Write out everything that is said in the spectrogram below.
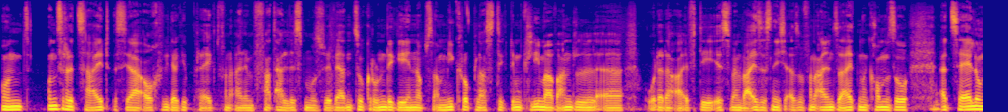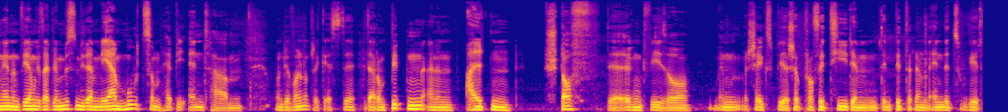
Und unsere Zeit ist ja auch wieder geprägt von einem Fatalismus. Wir werden zugrunde gehen, ob es am Mikroplastik, dem Klimawandel äh, oder der AfD ist, man weiß es nicht. Also von allen Seiten kommen so Erzählungen und wir haben gesagt, wir müssen wieder mehr Mut zum Happy End haben. Und wir wollen unsere Gäste darum bitten, einen alten Stoff, der irgendwie so in Shakespeare'scher Prophetie dem, dem bitteren Ende zugeht.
